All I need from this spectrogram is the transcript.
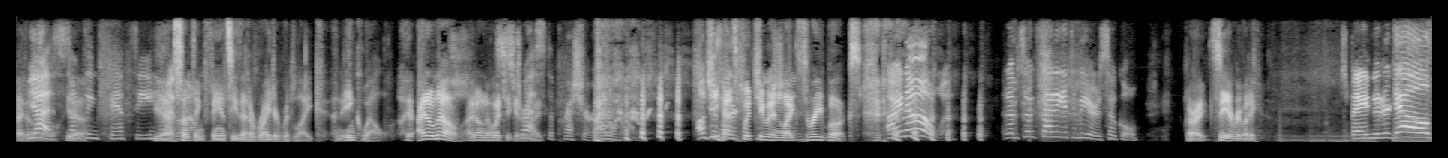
I don't Yes, know. Yeah. something fancy. Yeah, something fancy that a writer would like. An inkwell. I, I don't know. I don't know know. what the you get stress, the pressure. I don't know. I'll just She has put you in like three books. I know, and I'm so excited to get to meet her. It's so cool. All right. See you, everybody. Spay neuter geld.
